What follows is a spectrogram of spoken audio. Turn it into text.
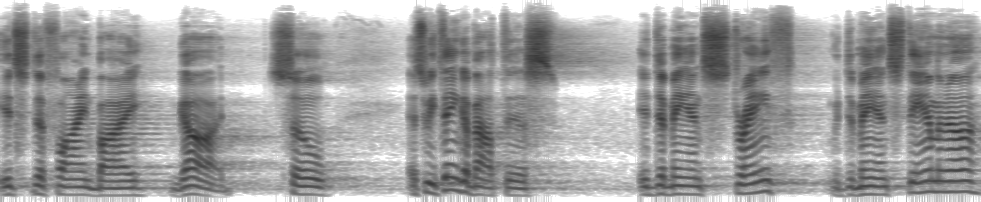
it's defined by God. So as we think about this, it demands strength it demands stamina.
